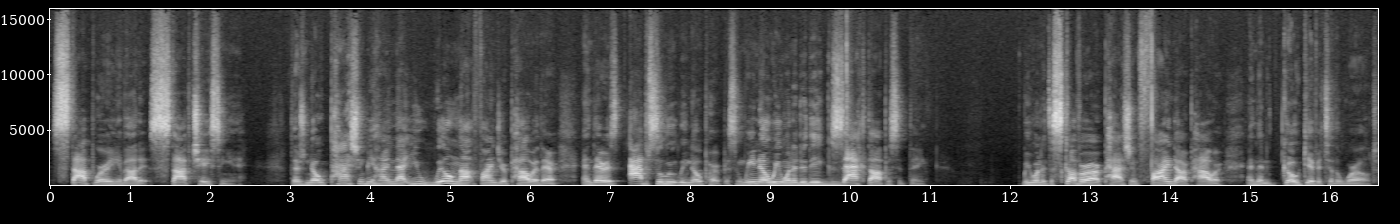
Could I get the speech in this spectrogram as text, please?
Stop worrying about it. Stop chasing it there's no passion behind that, you will not find your power there. And there is absolutely no purpose. And we know we want to do the exact opposite thing. We want to discover our passion, find our power, and then go give it to the world.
